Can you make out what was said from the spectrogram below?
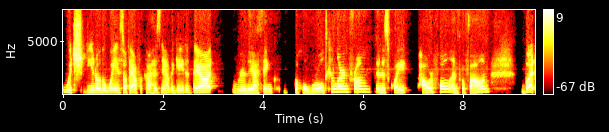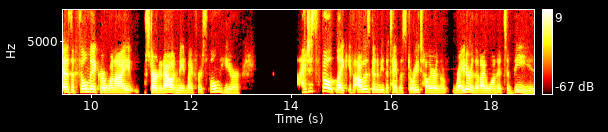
which, you know, the way South Africa has navigated that really, I think the whole world can learn from and is quite powerful and profound but as a filmmaker when i started out and made my first film here i just felt like if i was going to be the type of storyteller and the writer that i wanted to be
